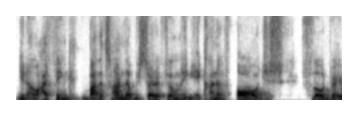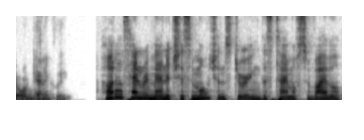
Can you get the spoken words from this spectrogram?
you know, I think by the time that we started filming, it kind of all just flowed very organically. How does Henry manage his emotions during this time of survival,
